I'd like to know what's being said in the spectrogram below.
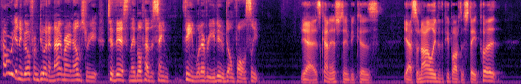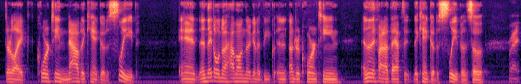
"How are we going to go from doing a Nightmare on Elm Street to this?" And they both have the same theme. Whatever you do, don't fall asleep. yeah, it's kind of interesting because yeah, so not only do the people have to stay put, they're like quarantined now. They can't go to sleep, and and they don't know how long they're going to be in, under quarantine, and then they find out they have to they can't go to sleep, and so Right.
